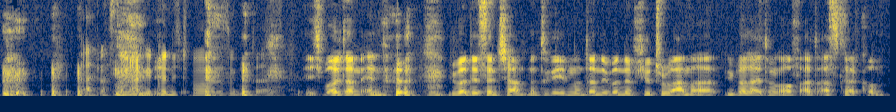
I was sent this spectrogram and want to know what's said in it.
du hast doch angekündigt dass du gut hast. Ich wollte am Ende über Disenchantment reden und dann über eine Futurama-Überleitung auf Ad Astra kommen.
